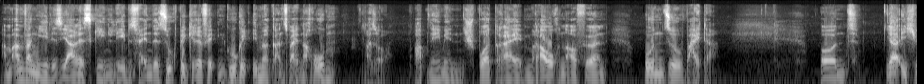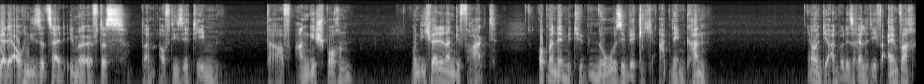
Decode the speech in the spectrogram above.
Am Anfang jedes Jahres gehen lebensverändernde Suchbegriffe in Google immer ganz weit nach oben. Also abnehmen, Sport treiben, Rauchen aufhören und so weiter. Und ja, ich werde auch in dieser Zeit immer öfters dann auf diese Themen darauf angesprochen. Und ich werde dann gefragt, ob man denn mit Hypnose wirklich abnehmen kann. Ja, und die Antwort ist relativ einfach.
